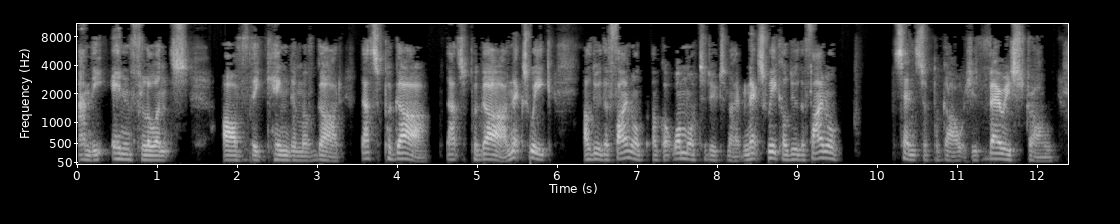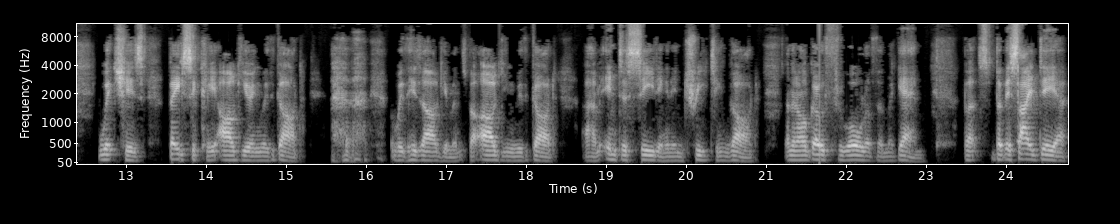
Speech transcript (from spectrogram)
and the influence of the kingdom of God. That's paga. That's paga. Next week, I'll do the final. I've got one more to do tonight, but next week I'll do the final sense of paga, which is very strong, which is basically arguing with God, with his arguments, but arguing with God, um, interceding and entreating God. And then I'll go through all of them again. But but this idea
